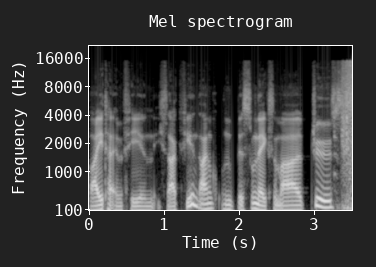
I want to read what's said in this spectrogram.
weiterempfehlen. Ich sage vielen Dank und bis zum nächsten Mal. Tschüss.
